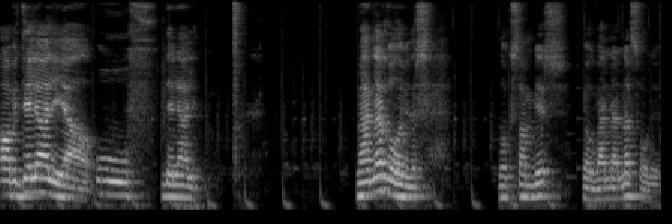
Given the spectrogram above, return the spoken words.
Abi Delali ya. Of Delali. Werner de olabilir. 91. Yok Werner nasıl oluyor?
